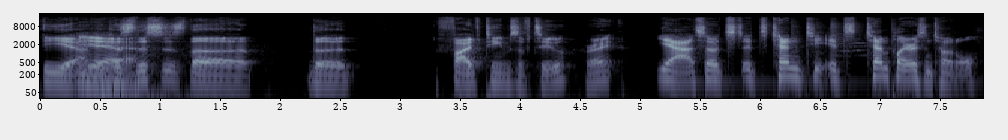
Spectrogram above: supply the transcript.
Yeah, because this is the the five teams of two, right? Yeah, so it's it's ten te- it's ten players in total.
